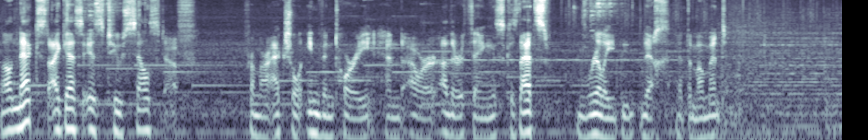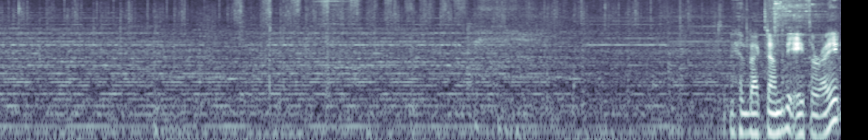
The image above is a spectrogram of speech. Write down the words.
Well, next, I guess, is to sell stuff from our actual inventory and our other things, because that's really ugh, at the moment. Head back down to the Aetheryte.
